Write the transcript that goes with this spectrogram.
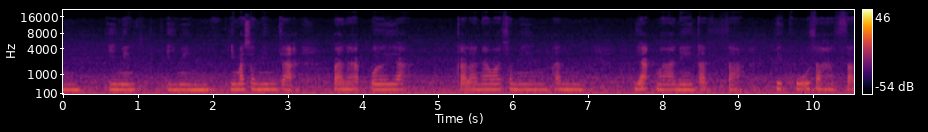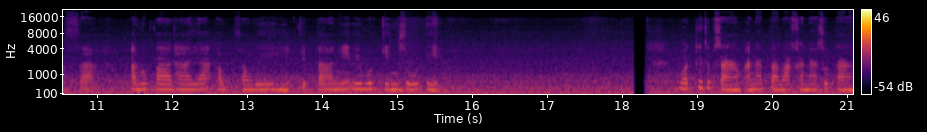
นอีมินอีมินอิมัสมินจะปานะเวยะกาลนาวสมิงพันยะมานีตัสสะภิกขุสหัสสัสสะอนุปาทายะอัสเวหิจิตตานิวิมุตติงสูติ บ ทที่ 13 อนัตตลักษณสุตัง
